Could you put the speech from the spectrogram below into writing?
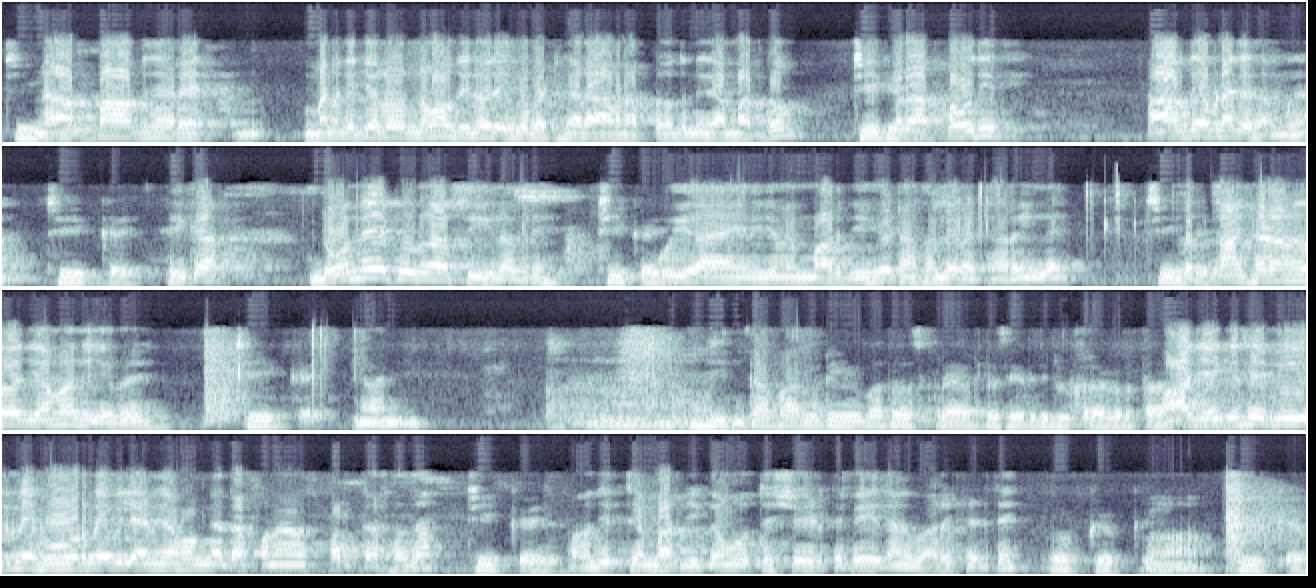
ਠੀਕ ਨਾ। ਆਪਾਂ ਆਪਦੀਆਂ ਮੰਨ ਕੇ ਚਲੋ ਨਮਾਉਂਦੇ ਨੇ ਦੇਖ ਲਓ ਬੈਠੀਆਂ ਆਰਾਮ ਨਾਲ ਆਪਾਂ ਉਹਦੇ ਨਿਗਾਹ ਮਾਰ ਦੋ ਪਰ ਆਪਾਂ ਉਹਦੀ ਆਪਦੀਆਂ ਬਣਾ ਕੇ ਸਾਹਮਣੇ ਠੀਕ ਹੈ ਠੀਕ ਆ? ਦੋਨੇ ਪੂਰੀਆਂ ਸੀ ਲੱਗ ਰਹੇ ਠੀਕ ਹੈ ਕੋਈ ਆਏ ਨਹੀਂ ਜਿਵੇਂ ਮਰਜ਼ੀ ਹੇਠਾਂ ਥੱਲੇ ਬੈਠਾ ਰਹੀ ਲੈ। ਲੱਤਾਂ ਛੜਾਂ ਦਾ ਜਮਾ ਨਹੀਂ ਜਾਵੇ ਠੀਕ ਹੈ। ਹਾਂਜੀ। ਜੀਤਾ ਫਾਰਮ ਟੀਮ ਵੱਧ ਸਬਸਕ੍ਰਾਈਬ ਤੇ ਸ਼ੇਅਰ ਜ਼ਰੂਰ ਕਰਾ ਕਰੋ ਤਾਂ ਆ ਜੇ ਕਿਸੇ ਵੀਰ ਨੇ ਹੋਰ ਨੇ ਵੀ ਲੈਣੀਆਂ ਹੋਣਗੀਆਂ ਤਾਂ ਆਪਣਾ ਸੰਪਰਕ ਕਰ ਸਕਦਾ। ਠੀਕ ਹੈ ਜੀ। ਹਾਂ ਜਿੱਥੇ ਮਰਜ਼ੀ ਕਹੋ ਉੱਥੇ ਸ਼ੇਡ ਤੇ ਭੇਜ ਦਾਂਗੇ ਬਾਹਰ ਸ਼ੇਡ ਤੇ। ਓਕੇ ਓਕੇ ਹਾਂ। ਠੀਕ ਹੈ।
